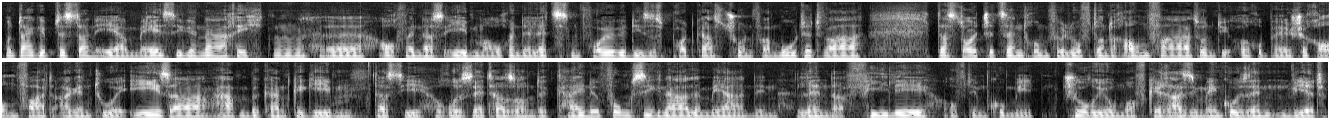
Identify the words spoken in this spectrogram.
Und da gibt es dann eher mäßige Nachrichten, äh, auch wenn das eben auch in der letzten Folge dieses Podcasts schon vermutet war. Das Deutsche Zentrum für Luft- und Raumfahrt und die Europäische Raumfahrtagentur ESA haben bekannt gegeben, dass die Rosetta-Sonde keine Funksignale mehr an den Länder Philae auf dem Kometen Churyumov-Gerasimenko senden wird.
